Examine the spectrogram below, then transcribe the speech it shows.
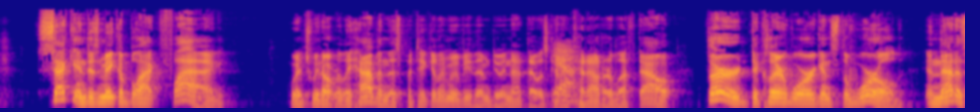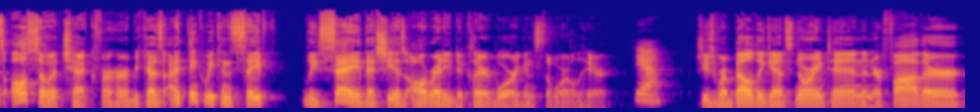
Second is make a black flag, which we don't really have in this particular movie, them doing that. That was kind Yeah. of cut out or left out. Third, declare war against the world. And that is also a check for her because I think we can safely say that she has already declared war against the world here. Yeah. She's rebelled against Norrington and her father.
